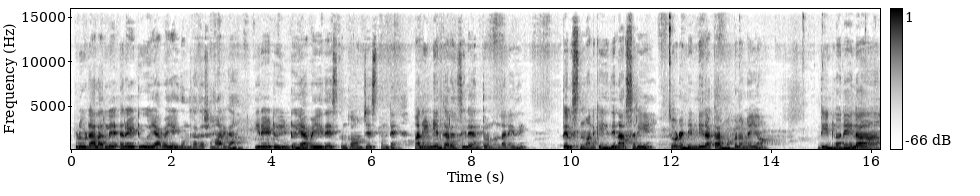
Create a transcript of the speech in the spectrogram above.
ఇప్పుడు డాలర్ రేటు యాభై ఐదు ఉంది కదా సుమారుగా. ఈ రేటు ఇంటూ యాభై ఐదు వేసుకుని కౌంట్ చేసుకుంటే మన ఇండియన్ కరెన్సీలో ఎంత ఉంటుందనేది తెలుస్తుంది మనకి. ఇది నర్సరీ. చూడండి ఎన్ని రకాల మొక్కలు ఉన్నాయో. దీంట్లోనే ఇలా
